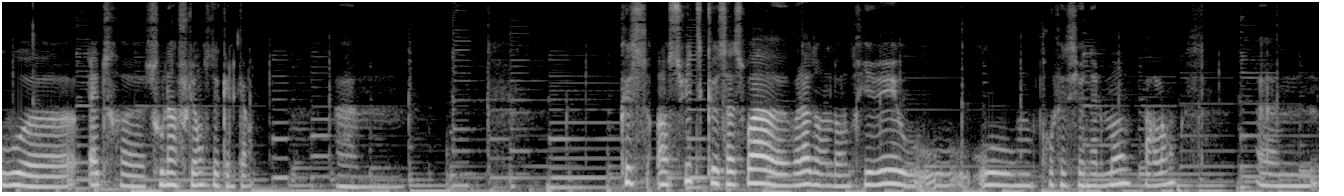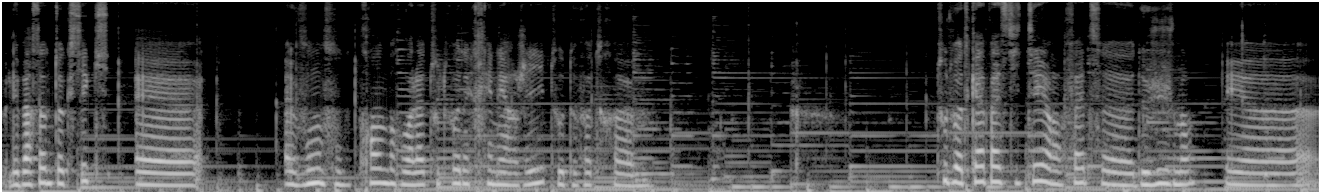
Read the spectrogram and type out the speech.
ou euh, être euh, sous l'influence de quelqu'un. Euh, que, ensuite, que ça soit voilà, dans, le privé ou, professionnellement parlant, les personnes toxiques, elles, vont vous prendre voilà, toute votre énergie, toute votre toute votre capacité en fait de jugement euh,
